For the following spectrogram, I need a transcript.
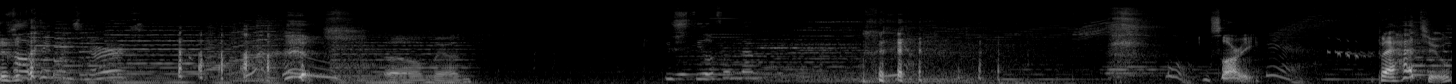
It's Call penguins nerds. oh man. You steal from them. But I had to.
